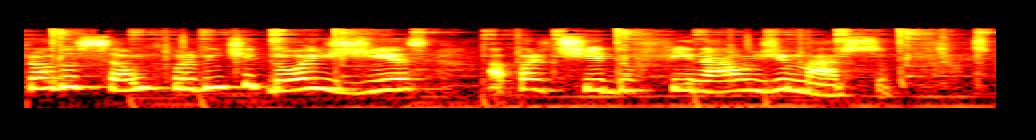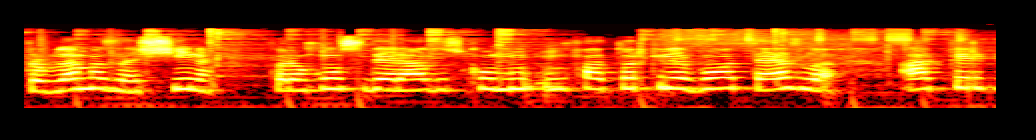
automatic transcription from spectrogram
produção por 22 dias a partir do final de março. Os problemas na China foram considerados como um fator que levou a Tesla a ter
